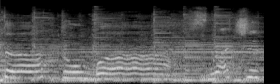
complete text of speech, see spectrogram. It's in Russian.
Это от ума, значит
